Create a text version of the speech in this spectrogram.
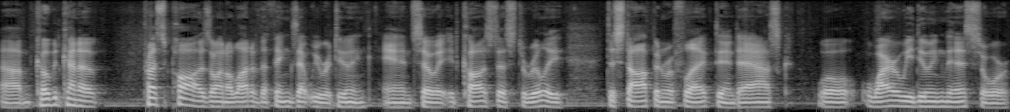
um, COVID kind of pressed pause on a lot of the things that we were doing, and so it caused us to really to stop and reflect and to ask, well, why are we doing this, or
